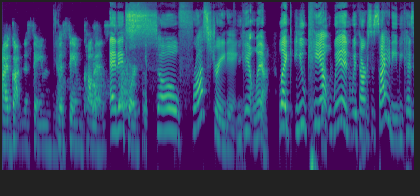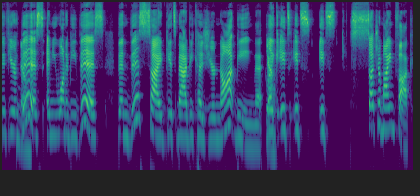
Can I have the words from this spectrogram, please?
I've gotten the same Yeah. the same comments. And it's towards so frustrating. You can't win. Yeah. Like you can't win with our society because if you're No. this and you want to be this, then this side gets mad because you're not being that. Yeah. Like it's it's it's such a mind fuck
